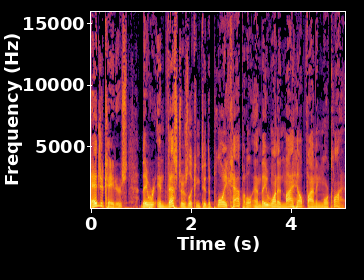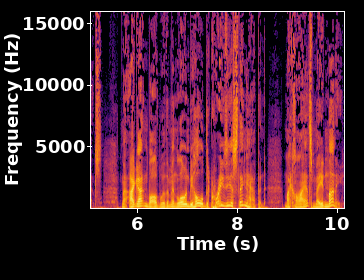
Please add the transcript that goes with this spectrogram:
educators, they were investors looking to deploy capital, and they wanted my help finding more clients. Now, I got involved with them, and lo and behold, the craziest thing happened. My clients made money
